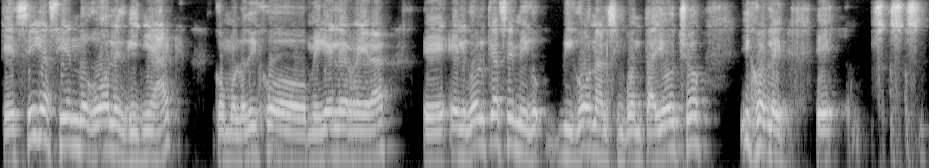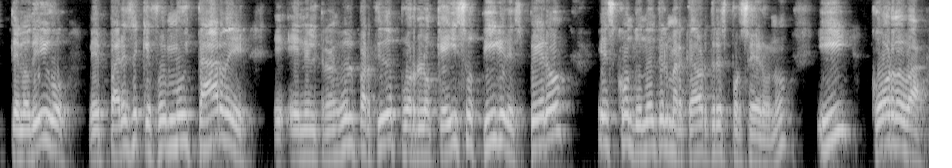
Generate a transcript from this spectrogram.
que sigue haciendo goles Guiñac, como lo dijo Miguel Herrera. Eh, el gol que hace Bigón al 58, híjole, eh, te lo digo, me parece que fue muy tarde eh, en el transcurso del partido por lo que hizo Tigres, pero es contundente el marcador 3 por 0, ¿no? Y Córdoba,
